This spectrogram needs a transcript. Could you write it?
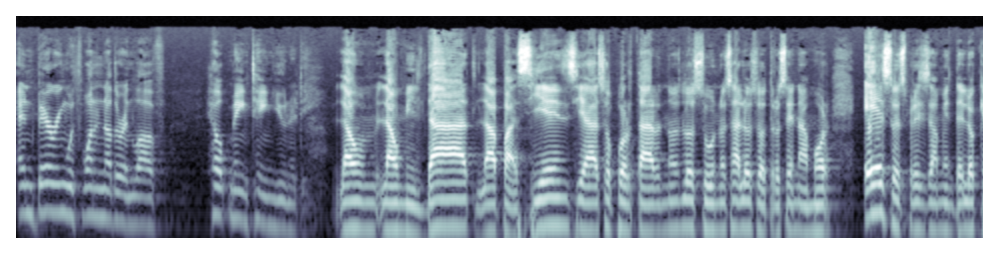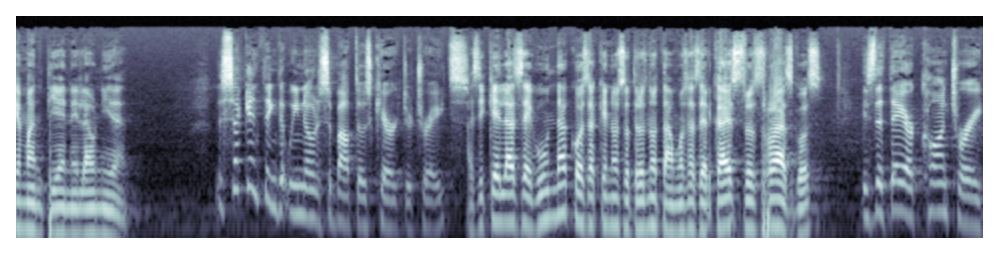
and bearing with one another in love help maintain unity. La, hum- la humildad, la paciencia, soportarnos los unos a los otros en amor, eso es precisamente lo que mantiene la unidad. The second thing that we notice about those character traits Así que la segunda cosa que nosotros notamos acerca de estos rasgos is that they are contrary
